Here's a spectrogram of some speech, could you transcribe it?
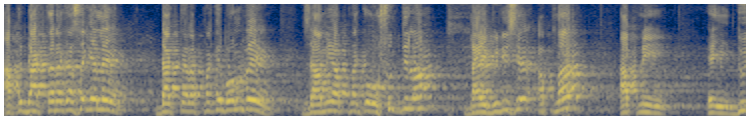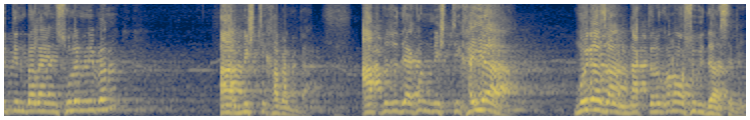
আপনি ডাক্তারের কাছে গেলে ডাক্তার আপনাকে বলবে যে, আমি আপনাকে ওষুধ দিলাম, ডায়াবেটিসের আপনার, আপনি এই দুই তিন বেলা ইনসুলিন নেবেন আর মিষ্টি খাবেন না। আপনি যদি এখন মিষ্টি খাইয়া মইরা যান, ডাক্তারের কোনো অসুবিধা আসেনি।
